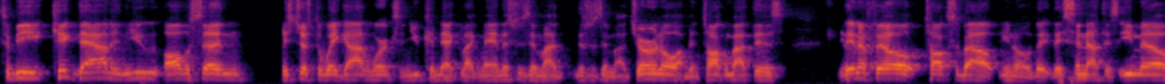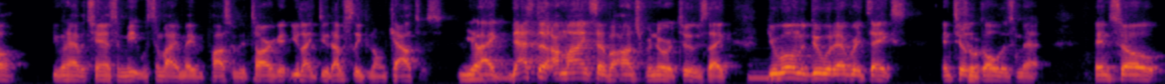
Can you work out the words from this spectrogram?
to be kicked down, and you all of a sudden, it's just the way God works, and you connect. Like, man, this was in my this was in my journal. I've been talking about this. The NFL talks about, you know, they, they send out this email. You're gonna have a chance to meet with somebody, maybe possibly the target. You're like, dude, I'm sleeping on couches. Yeah. Like that's the mindset of an entrepreneur too. It's like you're willing to do whatever it takes until sure. the goal is met. And so,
